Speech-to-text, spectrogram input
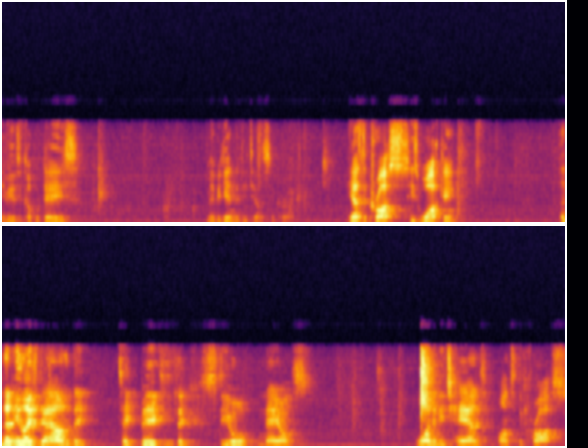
maybe it was a couple days. Maybe getting the details incorrect. He has the cross, he's walking. And then he lays down, and they take big, thick steel nails, one in each hand, onto the cross,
